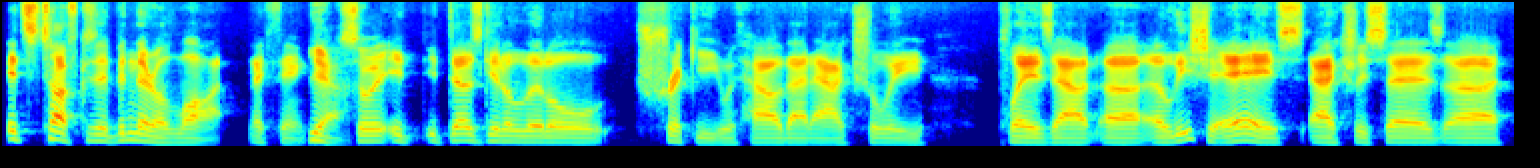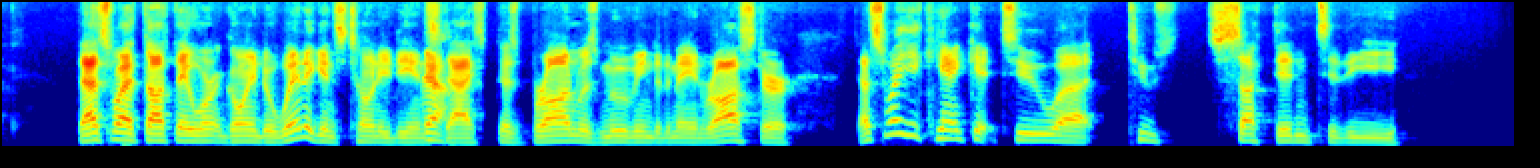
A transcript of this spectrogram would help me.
It's tough because they've been there a lot, I think. Yeah. So it, it does get a little tricky with how that actually plays out. Uh, Alicia Ace actually says, uh, that's why I thought they weren't going to win against Tony D and yeah. Stacks because Bron was moving to the main roster. That's why you can't get too uh, too sucked into the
